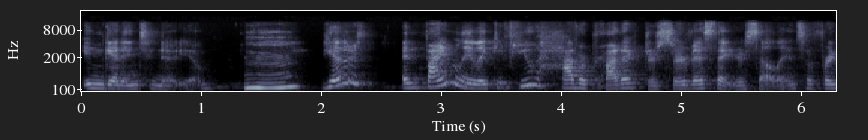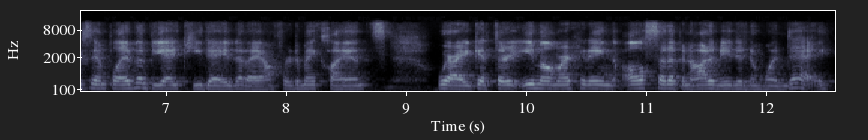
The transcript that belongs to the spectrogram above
in getting to know you. Mhm. The other and finally, like if you have a product or service that you're selling. So for example, I have a VIP day that I offer to my clients where I get their email marketing all set up and automated in one day.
